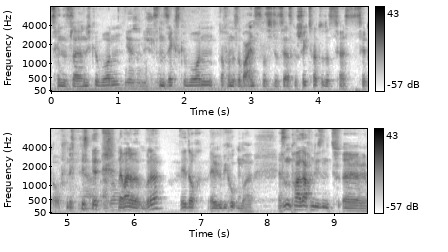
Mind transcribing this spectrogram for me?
10 ist leider nicht geworden. Ja, ist ja nicht es sind 6 geworden. Davon ist aber eins, was ich dir zuerst geschickt hatte. Das heißt, das zählt auch nicht. Ja, also- Na, warte, oder? Nee, doch. Ey, wir gucken mal. Es sind ein paar Sachen, die sind äh,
